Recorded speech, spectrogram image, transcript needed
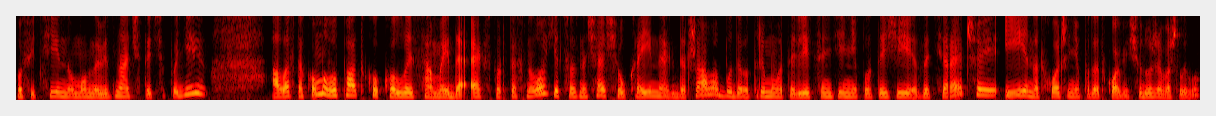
офіційно умовно відзначити цю подію. Але в такому випадку, коли саме йде експорт технологій, це означає, що Україна як держава буде отримувати ліцензійні платежі за ці речі і надходження податкові, що дуже важливо.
